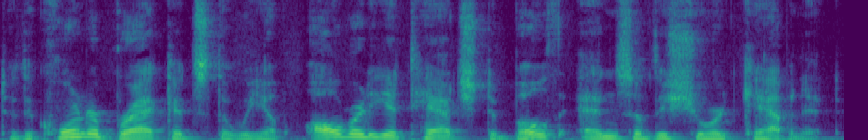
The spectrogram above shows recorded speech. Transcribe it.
to the corner brackets that we have already attached to both ends of the short cabinet.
